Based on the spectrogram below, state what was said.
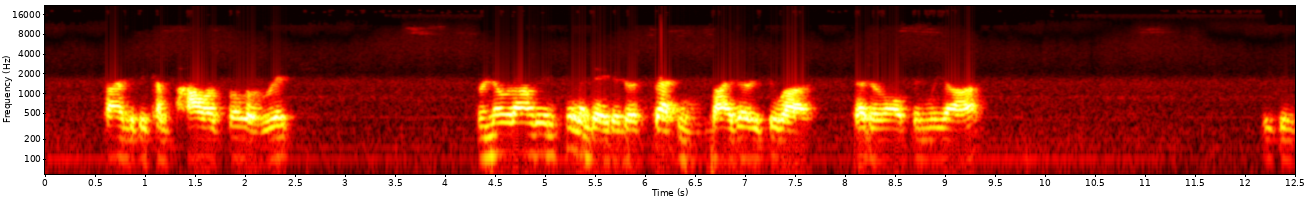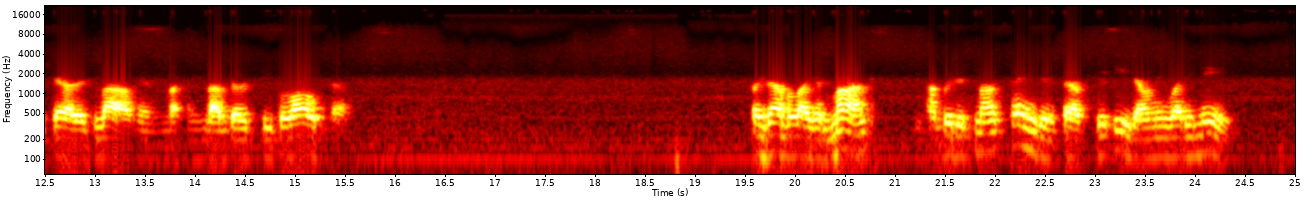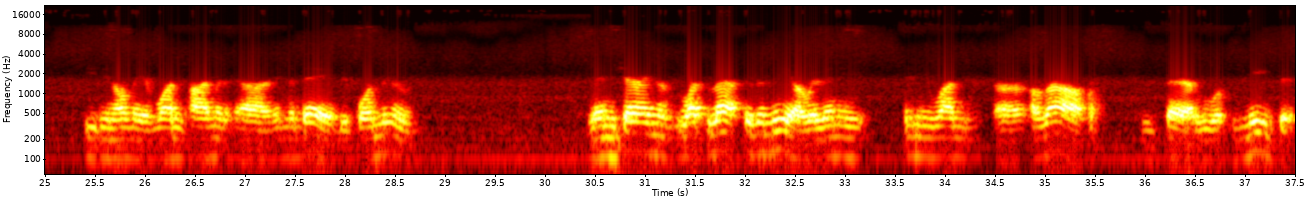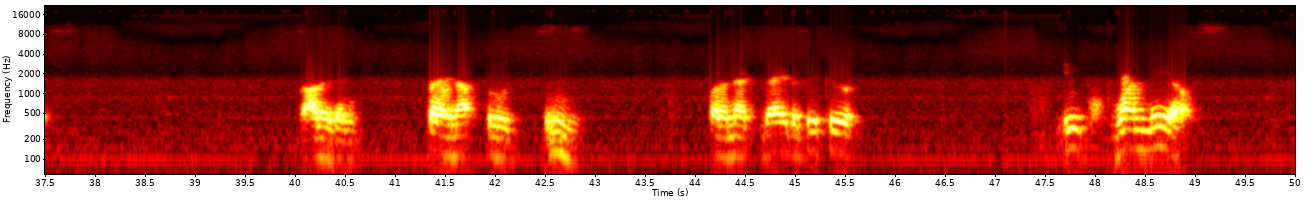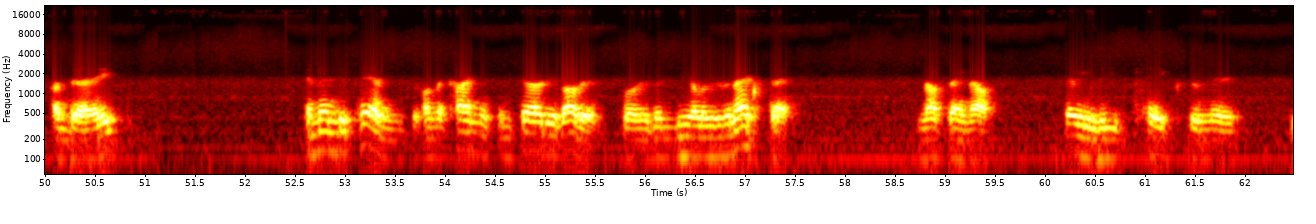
trying to become powerful or rich we're no longer intimidated or threatened by those who are better off than we are. We can share this love and, love those people also. For example, like a monk, a Buddhist monk trains himself to eat only what he needs, eating only at one time uh, in the day before noon. Then sharing what's left of the meal with any anyone uh, around who's there who needs it, rather than storing up food for the next day. The bhikkhu eats one meal a day and then depends on the kindness and charity of others for the meal of the next day. Not saying now, save these cakes and the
